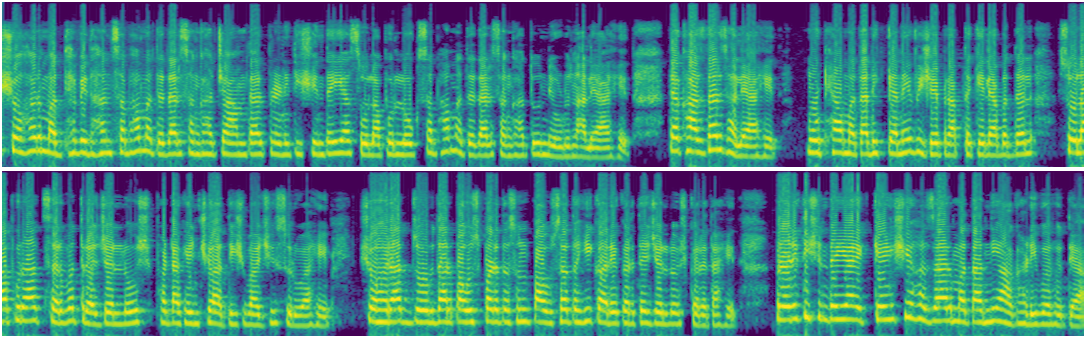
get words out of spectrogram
शहर मध्य विधानसभा मतदारसंघाच्या आमदार प्रणिती शिंदे या सोलापूर लोकसभा मतदारसंघातून निवडून आल्या आहेत. त्या खासदार झाल्या आहेत. मोठ्या मताधिक्याने विजय प्राप्त केल्याबद्दल सोलापुरात सर्वत्र जल्लोष फटाक्यांची आतिषबाजी सुरू आहे. शहरात जोरदार पाऊस पडत असून पावसातही कार्यकर्ते जल्लोष करत आहेत. प्रणिती शिंदे या एक्क्याऐंशी हजार मतांनी आघाडीवर होत्या.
